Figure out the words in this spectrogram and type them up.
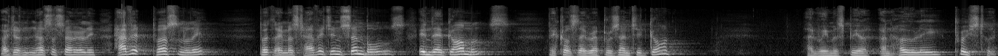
They didn't necessarily have it personally, but they must have it in symbols, in their garments, because they represented God. And we must be a, an holy priesthood,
